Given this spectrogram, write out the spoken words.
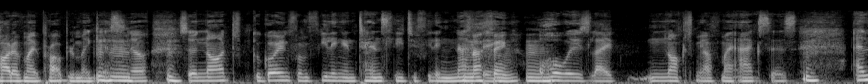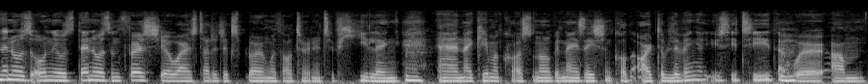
part of my problem, I guess. Mm-hmm. You know, mm-hmm. so not going from feeling intensely to feeling nothing, nothing. Mm. always like knocked me off my axis. Mm. And then it was only it was then it was in first year where I started exploring with alternative healing, mm. and I came across an organization called the Art of Living at UCT that mm. were um,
